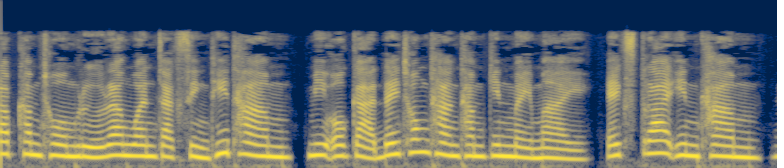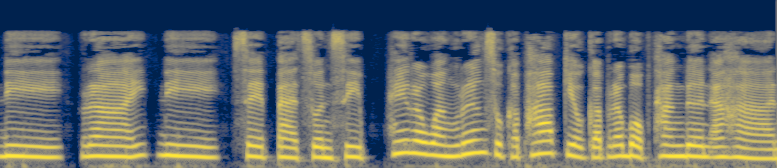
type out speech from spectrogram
รับคำชมหรือรางวัลจากสิ่งที่ทำ มีโอกาสได้ช่องทางทำกินใหม่ๆ Extra Income ดี ร้าย ดี เศษ8ส่วน10 ให้ระวังเรื่องสุขภาพเกี่ยวกับระบบทางเดินอาหาร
